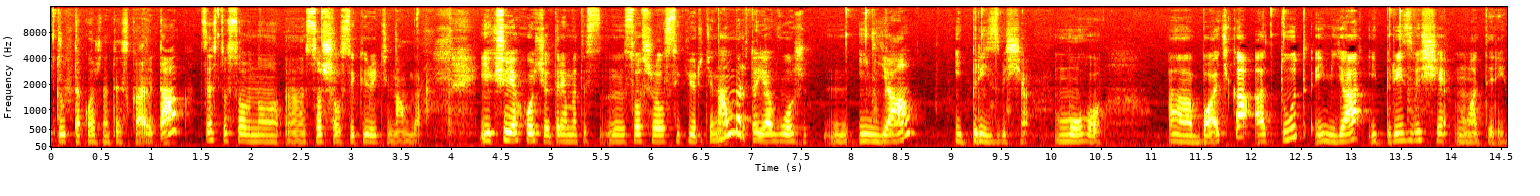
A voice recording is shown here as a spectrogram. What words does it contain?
тут також натискаю так. Це стосовно е, Social Security Number. І якщо я хочу отримати е, Social Security Number, то я ввожу ім'я і прізвище мого батька, а тут ім'я і прізвище матері.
